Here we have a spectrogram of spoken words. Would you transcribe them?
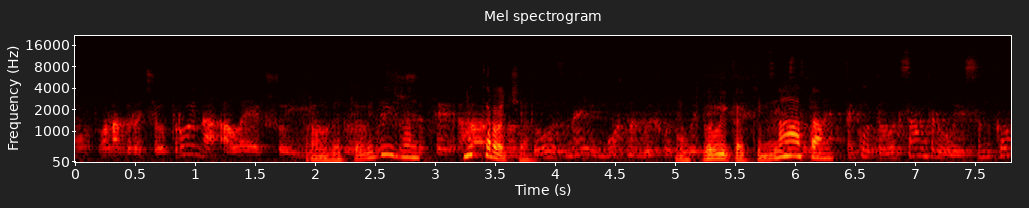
От, вона, до речі, отруйна, але якщо її е, висушити Ну, коротше. то з неї можна виготовити велика кімната. Так от Олександр Лисенко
